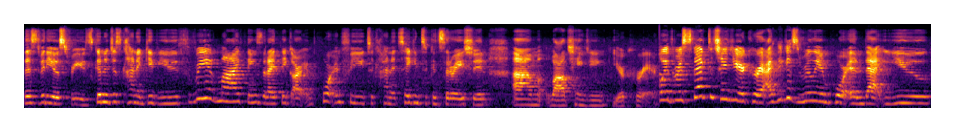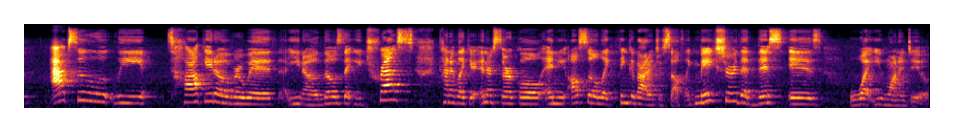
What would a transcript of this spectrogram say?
this video is for you. It's gonna just kind of give you three of my things that I think are important for you to kind of take into consideration um, while changing your career. With respect to changing your career, I think it's really important that you absolutely talk it over with you know those that you trust kind of like your inner circle and you also like think about it yourself like make sure that this is what you want to do.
